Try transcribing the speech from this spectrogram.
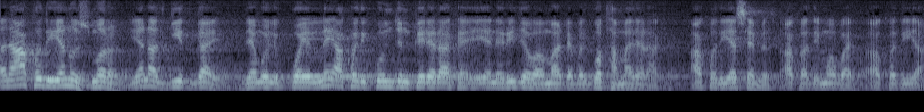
અને આખો દી એનું સ્મરણ, એના જ ગીત ગાય. જેમ ઓલી કોયલ નહીં, આખો દી કુંજન કરી રાખે, એને રીઝવવા માટે બસ ગોથા માર્યા રાખે. આખો દી એસએમએસ આખો દી મોબાઈલ, આખો દી આ.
